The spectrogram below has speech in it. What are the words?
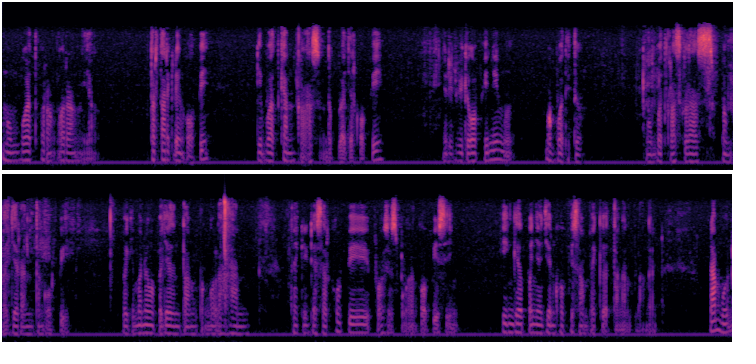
membuat orang-orang yang tertarik dengan kopi dibuatkan kelas untuk belajar kopi. Jadi di Wiki Kopi ini membuat itu. Membuat kelas-kelas pembelajaran tentang kopi. Bagaimana mempelajari tentang pengolahan teknik dasar kopi proses pengolahan kopi hingga penyajian kopi sampai ke tangan pelanggan. Namun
